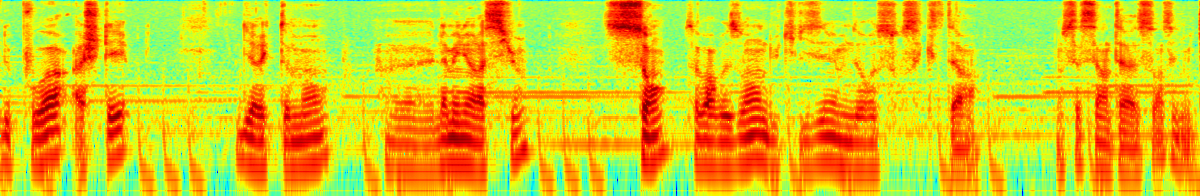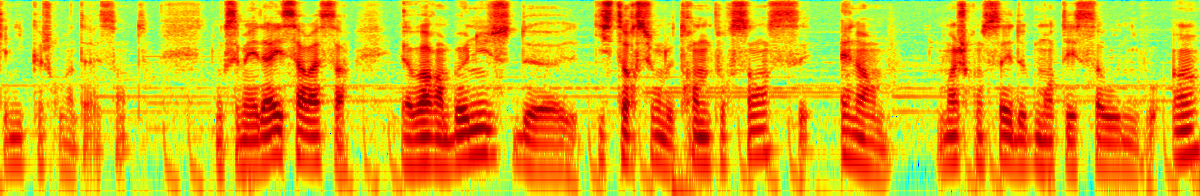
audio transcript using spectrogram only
de pouvoir acheter directement euh, l'amélioration sans avoir besoin d'utiliser même de ressources, etc. Donc ça c'est intéressant, c'est une mécanique que je trouve intéressante. Donc ces médailles servent à ça. Et avoir un bonus de distorsion de 30%, c'est énorme. Moi je conseille d'augmenter ça au niveau 1.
